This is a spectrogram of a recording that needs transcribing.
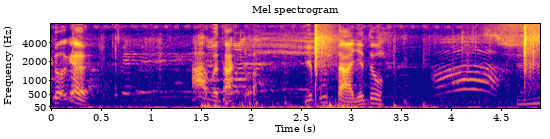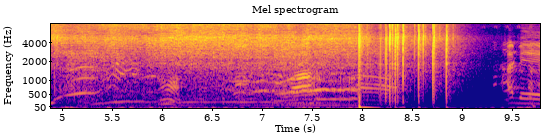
takut ke? Apa takut? Dia putar je tu. 哇！阿妹，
